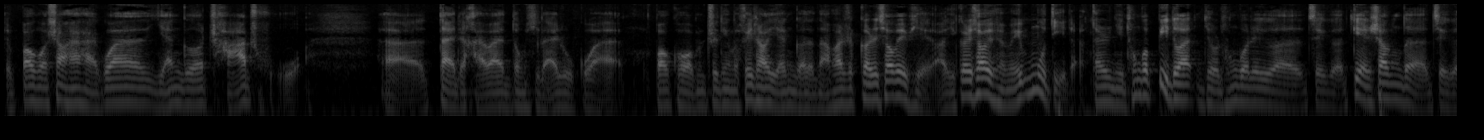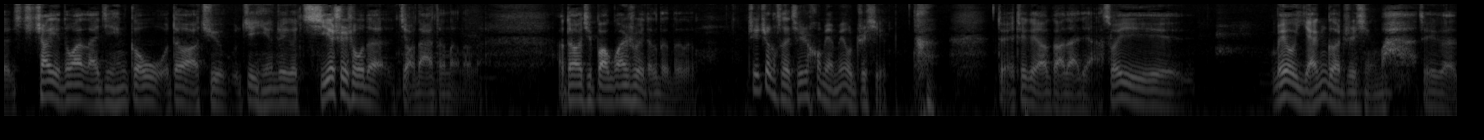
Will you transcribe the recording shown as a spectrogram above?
就包括上海海关严格查处，呃，带着海外的东西来入关，包括我们制定的非常严格的，哪怕是个人消费品啊，以个人消费品为目的的，但是你通过 B 端，就是通过这个这个电商的这个商业端来进行购物，都要去进行这个企业税收的缴纳等等等等，啊，都要去报关税等等等等。这政策其实后面没有执行，对这个要告诉大家，所以没有严格执行吧。这个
